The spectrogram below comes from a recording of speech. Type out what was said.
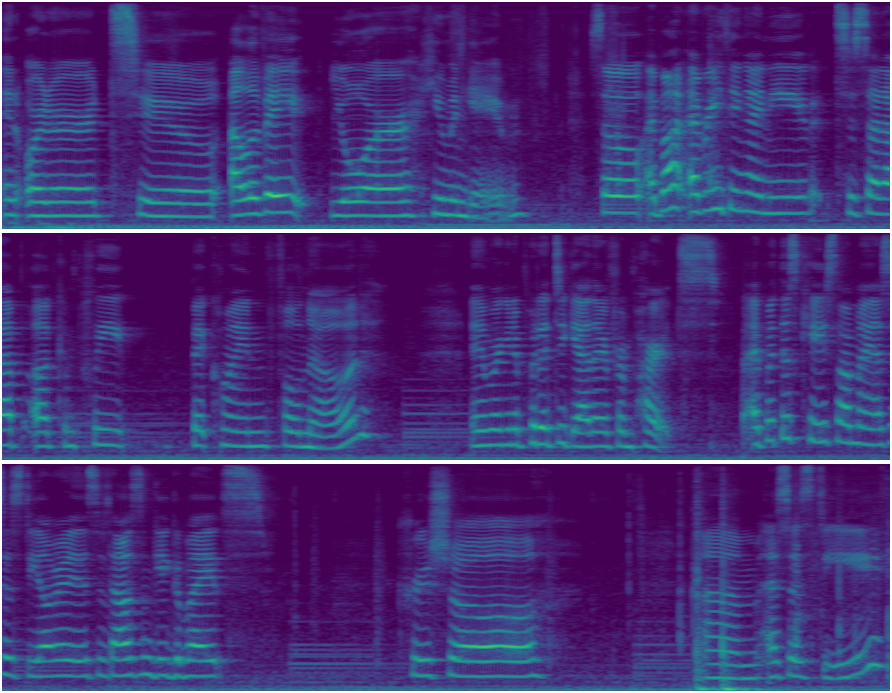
in order to elevate your human game. So I bought everything I need to set up a complete Bitcoin full node and we're gonna put it together from parts. I put this case on my SSD already. This is 1000 gigabytes, crucial um, SSD.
